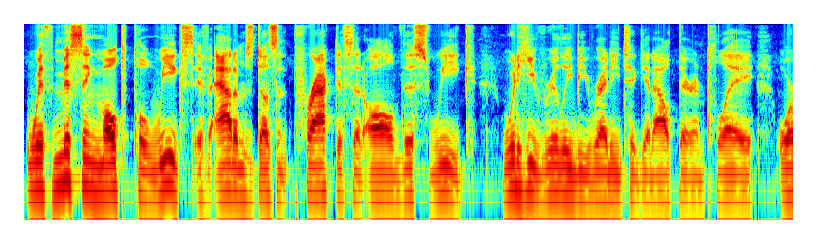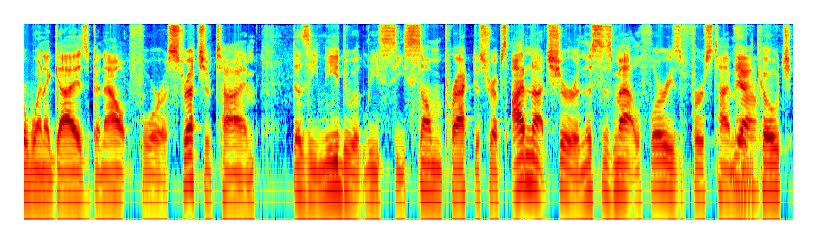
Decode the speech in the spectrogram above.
with missing multiple weeks, if Adams doesn't practice at all this week, would he really be ready to get out there and play? Or when a guy has been out for a stretch of time, does he need to at least see some practice reps? I'm not sure. And this is Matt LaFleur. He's a first time yeah. head coach.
